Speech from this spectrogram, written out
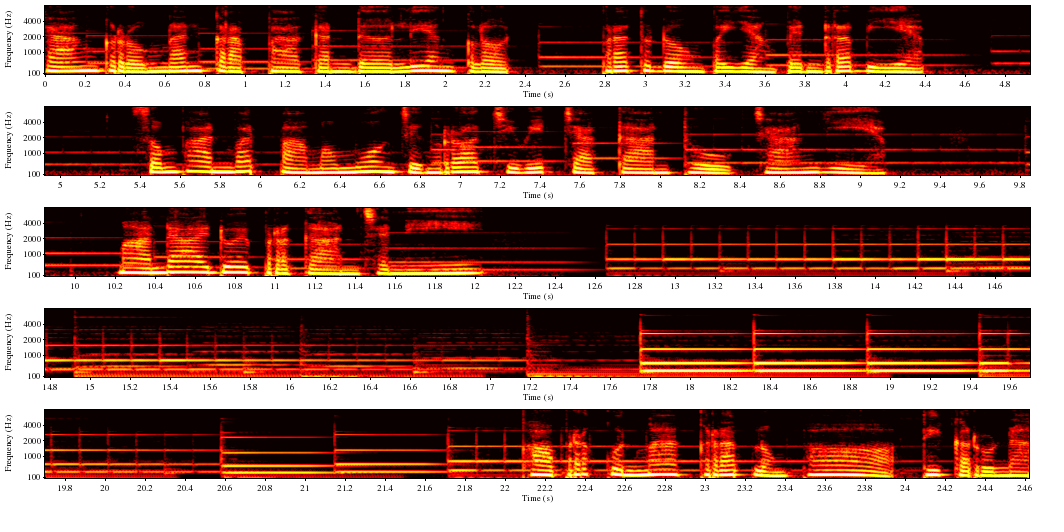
ช้างกรงนั้นกลับพากันเดินเลี่ยงกรดพระธุดงไปอย่างเป็นระเบียบ สมภารวัดป่ามะม่วงจึงรอดชีวิตจากการถูกช้างเหยียบ มาได้ด้วยประการชนี้ขอบพระคุณมากครับหลวงพ่อที่กรุณา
